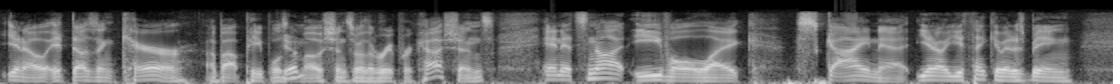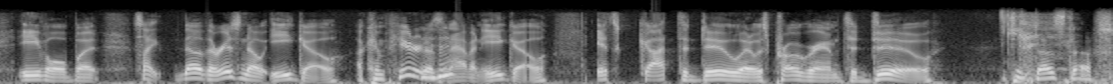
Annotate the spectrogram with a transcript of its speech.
you know, it doesn't care about people's Yep. emotions or the repercussions, and it's not evil like Skynet. You know, you think of it as being evil, but it's like no, there is no ego. A computer doesn't mm-hmm. have an ego. It's got to do what it was programmed to do. It just does stuff.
